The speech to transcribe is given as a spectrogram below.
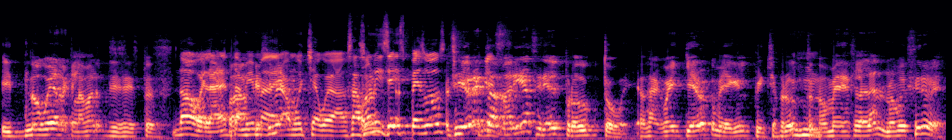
Y no voy a reclamar 16 pesos. No, güey, la neta a mí me sí daría mucha hueva. O sea, son Ahora, 16 pesos. Si yo reclamaría sería el producto, güey. O sea, güey, quiero que me llegue el pinche producto. No me des la lana, no me sirve.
